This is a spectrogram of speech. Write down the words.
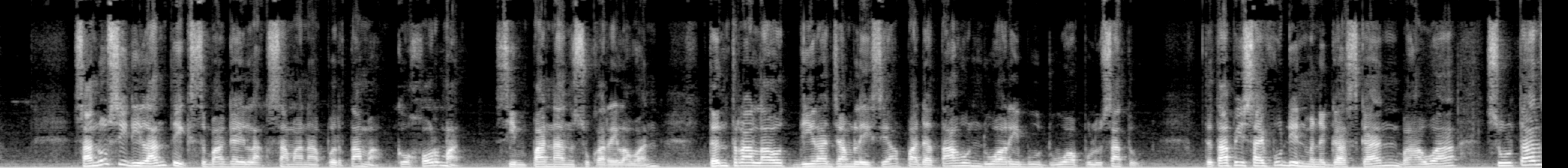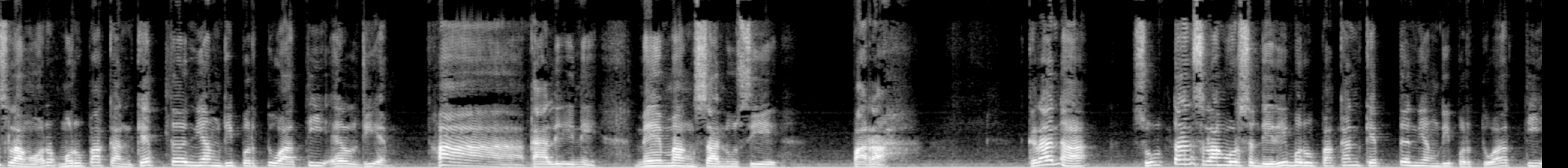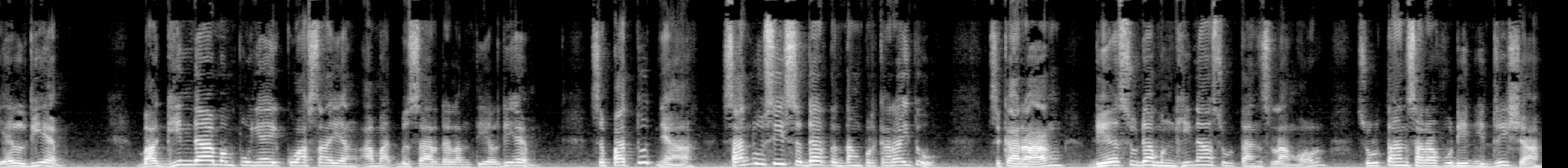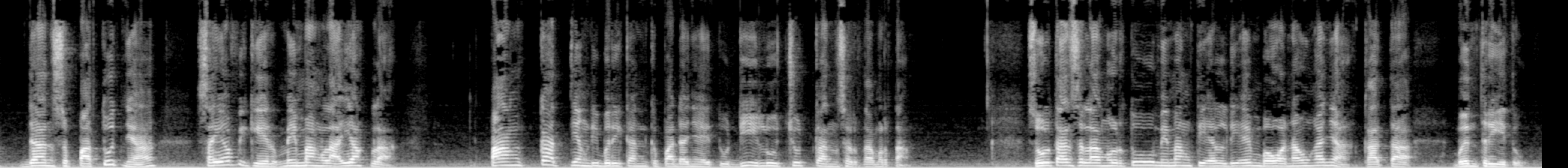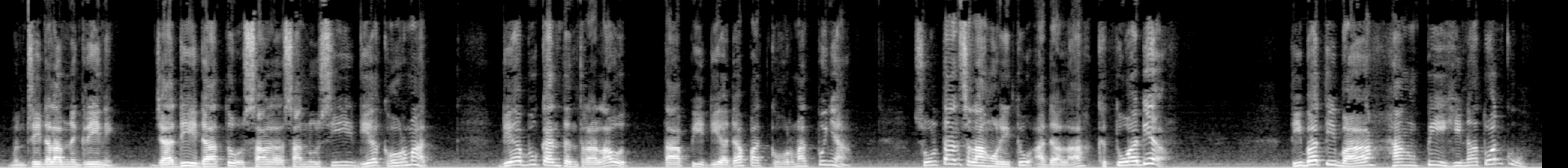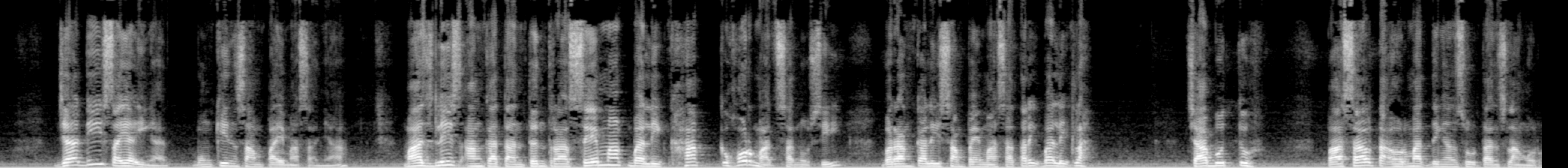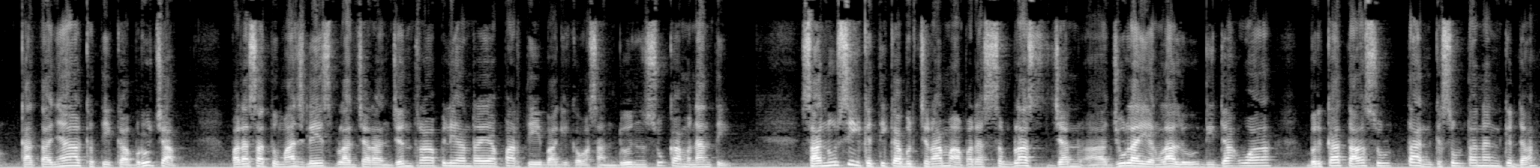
Sanusi dilantik sebagai laksamana pertama kehormat simpanan sukarelawan Tentera Laut Diraja Malaysia pada tahun 2021. Tetapi Saifuddin menegaskan bahawa Sultan Selangor merupakan kapten yang dipertua TLDM. Ha, kali ini memang Sanusi parah. Kerana Sultan Selangor sendiri merupakan kapten yang dipertua TLDM. Baginda mempunyai kuasa yang amat besar dalam TLDM. Sepatutnya Sanusi sedar tentang perkara itu. Sekarang dia sudah menghina Sultan Selangor, Sultan Sarafuddin Idrisha dan sepatutnya saya fikir memang layaklah pangkat yang diberikan kepadanya itu dilucutkan serta-merta. Sultan Selangor tu memang TLDM bawa naungannya, kata menteri itu, menteri dalam negeri ini. Jadi Datuk Sanusi dia kehormat. Dia bukan tentera laut, tapi dia dapat kehormat punya. Sultan Selangor itu adalah ketua dia. Tiba-tiba Hang Pi hina tuanku. Jadi saya ingat, mungkin sampai masanya, Majlis Angkatan Tentera semak balik hak kehormat Sanusi barangkali sampai masa tarik baliklah. Cabut tuh pasal tak hormat dengan Sultan Selangor. Katanya ketika berucap pada satu majlis pelancaran jentera pilihan raya parti bagi kawasan Dun Suka menanti. Sanusi ketika berceramah pada 11 Jan, uh, Julai yang lalu didakwa berkata Sultan Kesultanan Kedah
